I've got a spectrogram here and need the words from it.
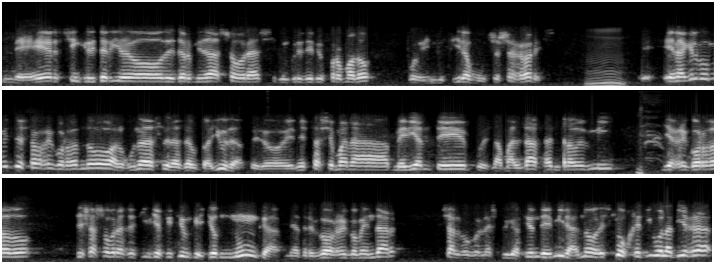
leer sin criterio determinadas obras, sin un criterio formado, puede inducir a muchos errores. Mm. En aquel momento estaba recordando algunas de las de autoayuda, pero en esta semana mediante, pues la maldad ha entrado en mí y he recordado de esas obras de ciencia ficción que yo nunca me atrevo a recomendar, salvo con la explicación de, mira, no, es que Objetivo la Tierra,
